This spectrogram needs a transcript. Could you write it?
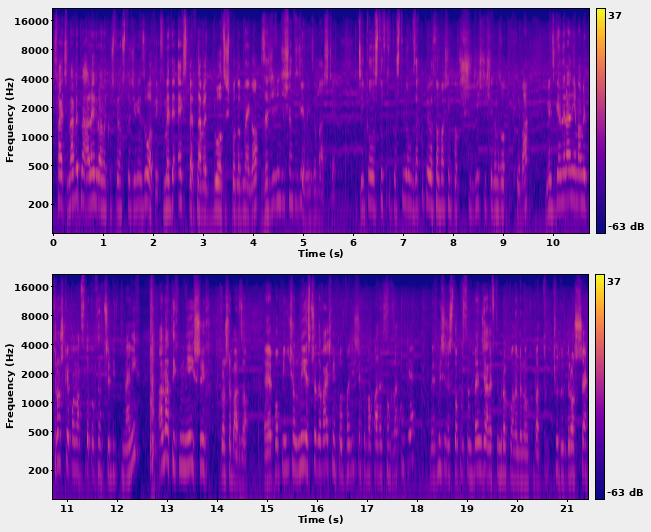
Słuchajcie, nawet na Allegro one kosztują 109 zł. W Medy Expert nawet było coś podobnego. Za 99, zobaczcie. Czyli koło stówki kosztują w zakupie, są właśnie po 37 zł chyba, więc generalnie mamy troszkę ponad 100% przebitki na nich, a na tych mniejszych, proszę bardzo, e, po 50, my je sprzedawaliśmy po 20, chyba parę są w zakupie, więc myślę, że 100% będzie, ale w tym roku one będą chyba ciut droższe,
